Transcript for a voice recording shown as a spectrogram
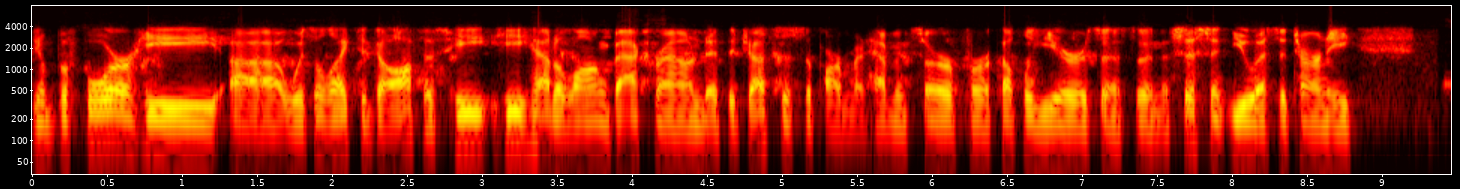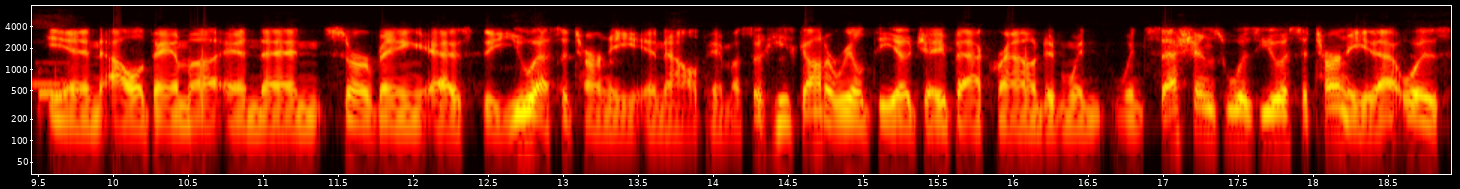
you know, before he uh, was elected to office, he he had a long background at the Justice Department, having served for a couple years as an assistant U.S. attorney in Alabama and then serving as the U.S. attorney in Alabama. So he's got a real DOJ background. And when, when Sessions was U.S. attorney, that was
